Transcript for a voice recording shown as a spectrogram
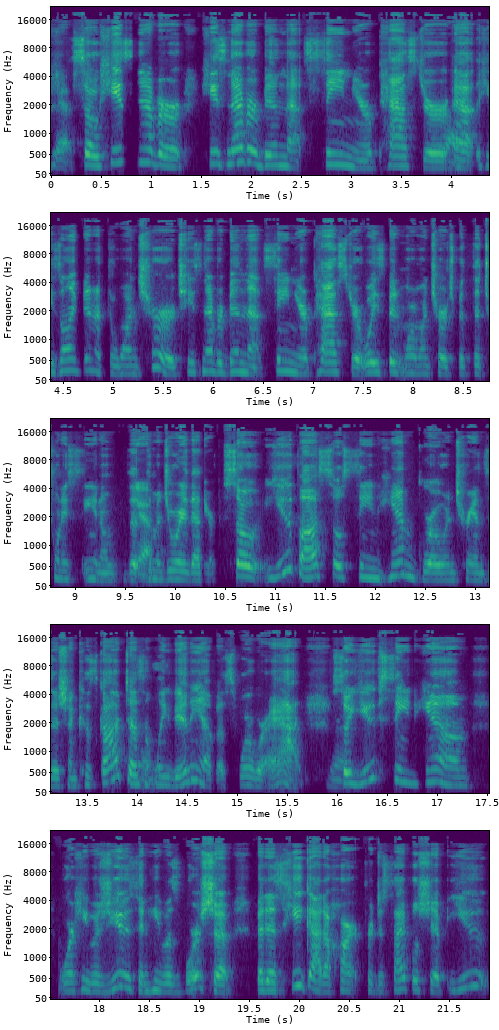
yes so he's never he's never been that senior pastor right. at he's only been at the one church he's never been that senior pastor well he's been more one church but the 20 you know the, yeah. the majority of that here so you've also seen him grow and transition because God doesn't yeah. leave any of us where we're at at. Yeah. So you've seen him where he was youth and he was worship, but as he got a heart for discipleship, you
